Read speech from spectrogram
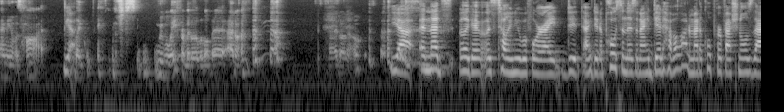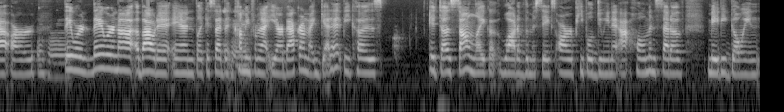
I mean, it was hot. Yeah. Like, just move away from it a little bit. I don't. I don't know. yeah, and that's like I was telling you before. I did I did a post on this, and I did have a lot of medical professionals that are mm-hmm. they were they were not about it. And like I said, mm-hmm. coming from that ER background, I get it because it does sound like a lot of the mistakes are people doing it at home instead of maybe going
